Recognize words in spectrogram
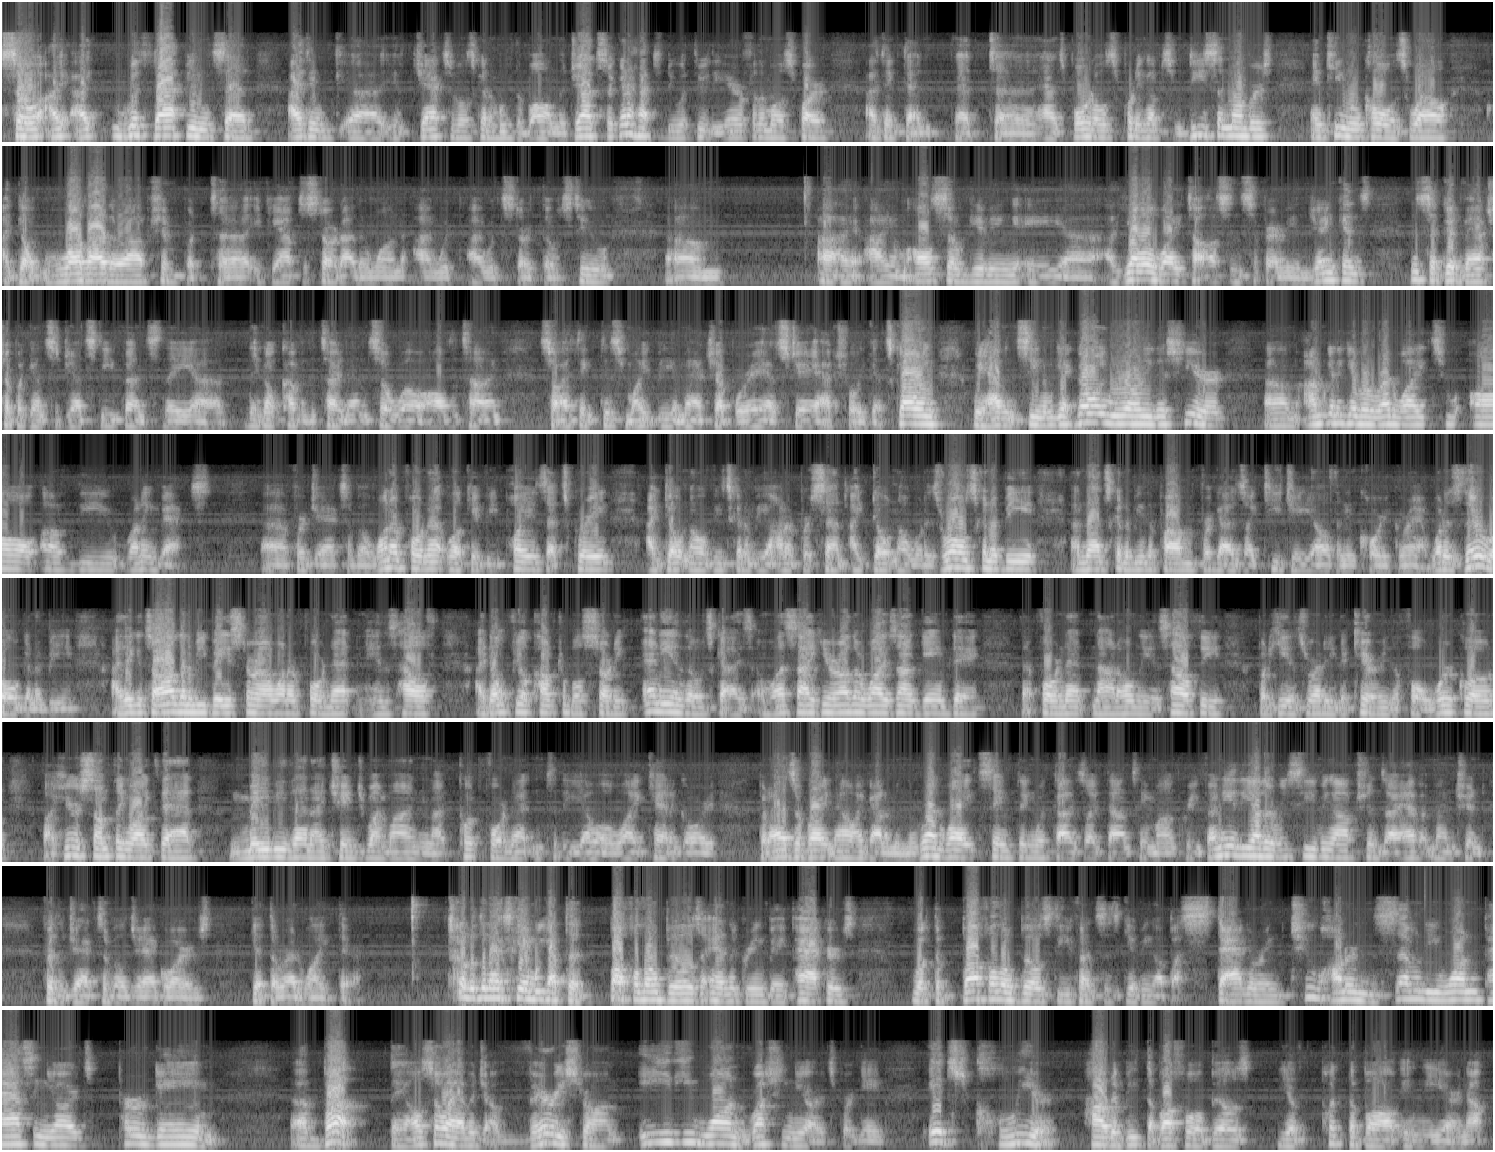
so I, I, with that being said, I think uh, if Jacksonville's going to move the ball and the Jets, they're going to have to do it through the air for the most part. I think that that uh, has Bortles putting up some decent numbers and Keelan Cole as well. I don't love either option, but uh, if you have to start either one, I would I would start those two. Um, I, I, am also giving a, uh, a yellow white to Austin Seferian-Jenkins. This is a good matchup against the Jets defense. They uh, they don't cover the tight end so well all the time, so I think this might be a matchup where ASJ actually gets going. We haven't seen him get going really this year. Um, I'm going to give a red white to all of the running backs uh, for Jacksonville. Leonard Fournette, look, if he plays, that's great. I don't know if he's going to be 100%. I don't know what his role is going to be, and that's going to be the problem for guys like TJ Yeldon and Corey Grant. What is their role going to be? I think it's all going to be based around Leonard Fournette and his health. I don't feel comfortable starting any of those guys unless I hear otherwise on game day that Fournette not only is healthy, but he is ready to carry the full workload. If I hear something like that, maybe then I change my mind and I put Fournette into the yellow white category. But as of right now, I got him in the red white. Same thing with guys like Donte Moncrief. Any of the other receiving options I haven't mentioned for the Jacksonville Jaguars, get the red white there. Let's go to the next game. We got the Buffalo Bills and the Green Bay Packers. Look, the Buffalo Bills defense is giving up a staggering 271 passing yards per game. Uh, but they also average a very strong 81 rushing yards per game. It's clear how to beat the Buffalo Bills. You put the ball in the air. Now,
